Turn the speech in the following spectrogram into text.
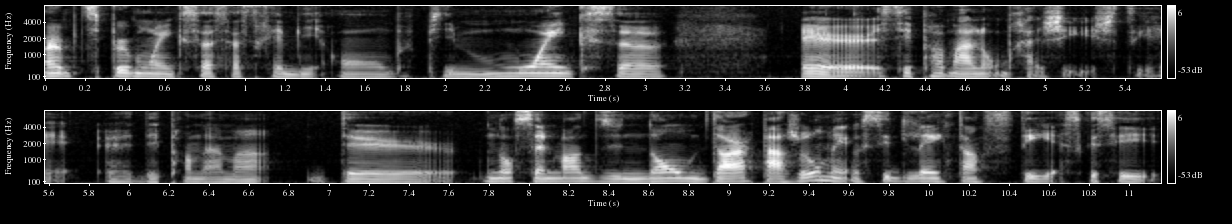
un petit peu moins que ça, ça serait mi-ombre. Puis moins que ça, euh, c'est pas mal ombragé, je dirais, euh, dépendamment de non seulement du nombre d'heures par jour, mais aussi de l'intensité. Est-ce que c'est.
